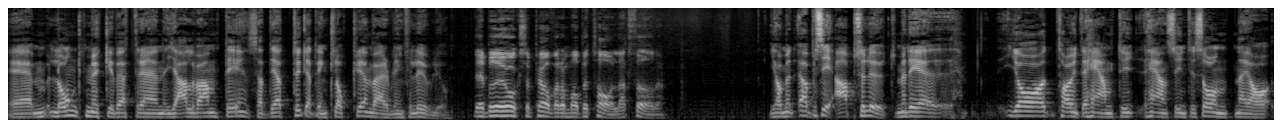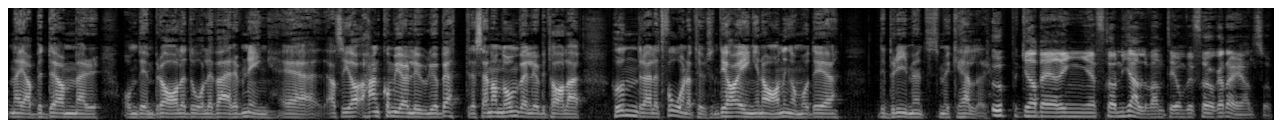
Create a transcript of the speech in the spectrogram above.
Eh, långt mycket bättre än Jalvanti, så jag tycker att det är en klockren värvning för Luleå. Det beror också på vad de har betalat för det. Ja, men, ja precis, absolut. Men det, jag tar inte hänsyn till sånt när jag, när jag bedömer om det är en bra eller dålig värvning. Eh, alltså jag, han kommer göra Luleå bättre. Sen om de väljer att betala 100 eller 200 000, det har jag ingen aning om. Och det, det bryr mig inte så mycket heller. Uppgradering från Jalvanti om vi frågar dig alltså?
